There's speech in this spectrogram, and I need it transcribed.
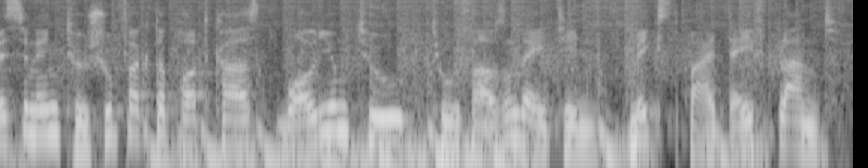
Listening to Schubfaktor Podcast Volume 2 2018, mixed by Dave Blunt.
